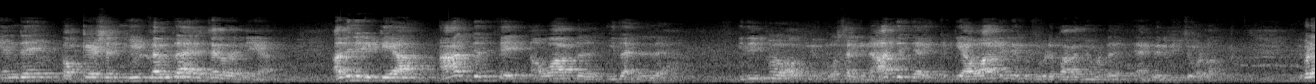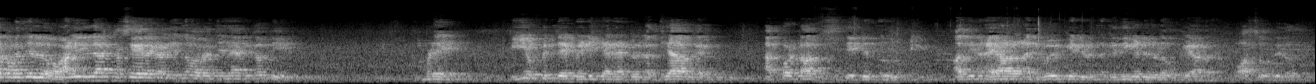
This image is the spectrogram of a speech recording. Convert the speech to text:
എന്റെ വൊക്കേഷൻ ഈ കവിതാരചന തന്നെയാണ്. അതിന് കിട്ടിയ ആദ്യത്തെ അവാർഡ് ഇതല്ല. ഇതിപ്പോ അവസരം ആദ്യത്തെ കിട്ടിയ അവാർഡിനെ കുറിച്ച് ഇവിടെ പറഞ്ഞുകൊണ്ട് ഞാൻ വിരമിച്ചു കൊള്ളാം. ഇവിടെ പറഞ്ഞല്ലോ ആളില്ലാ കസേരകൾ എന്ന് പറഞ്ഞ് ഞാൻ കവിത നമ്മുടെ പി എഫിന്റെ മേടിക്കാനായിട്ട് ഒരു അധ്യാപകൻ അക്കൗണ്ട് ഓഫീസിൽ ചെല്ലുന്നതും അതിന് അയാൾ അനുഭവിക്കേണ്ടി വരുന്ന ഗതികേടുകളും ഒക്കെയാണ് വാസ്തവത്തിൽ.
